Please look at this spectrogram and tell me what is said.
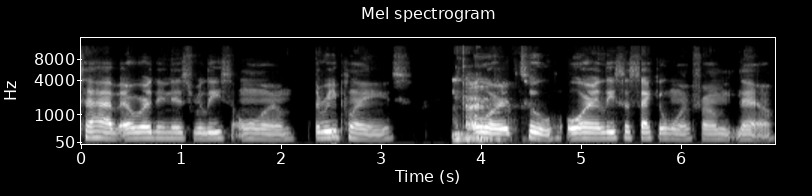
to have airworthiness release on three planes. Okay. Or two, or at least a second one from now.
